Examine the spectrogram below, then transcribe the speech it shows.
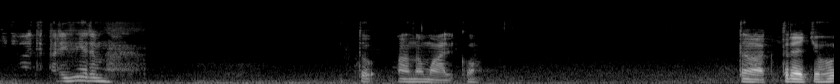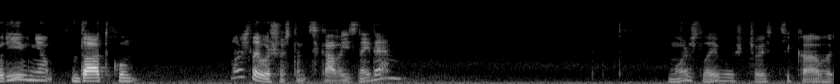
І давайте перевіримо ту аномальку. Так, третього рівня датку. Можливо, щось там цікаве і знайдемо. Можливо, щось цікаве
